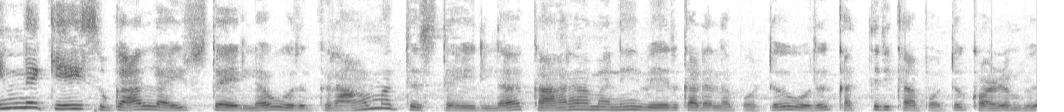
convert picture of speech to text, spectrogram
இன்னைக்கு சுகா லைஃப் ஸ்டைலில் ஒரு கிராமத்து ஸ்டைலில் காராமணி வேர்க்கடலை போட்டு ஒரு கத்திரிக்காய் போட்டு குழம்பு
